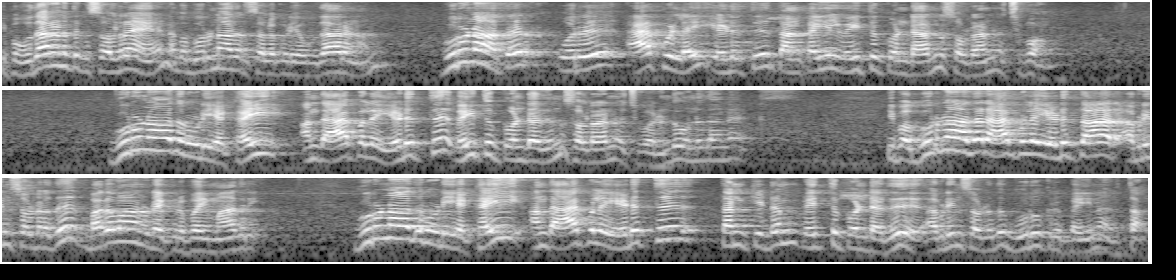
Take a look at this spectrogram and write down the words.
இப்போ உதாரணத்துக்கு சொல்கிறேன் நம்ம குருநாதர் சொல்லக்கூடிய உதாரணம் குருநாதர் ஒரு ஆப்பிளை எடுத்து தான் கையில் வைத்து கொண்டார்னு சொல்கிறான்னு வச்சுப்போம். குருநாதருடைய கை அந்த ஆப்பிளை எடுத்து வைத்து கொண்டதுன்னு சொல்கிறான்னு வச்சுப்போம். ரெண்டும் ஒன்று தானே இப்போ குருநாதர் ஆப்பிளை எடுத்தார் அப்படின்னு சொல்றது பகவானுடைய கிருபை மாதிரி. குருநாதருடைய கை அந்த ஆப்பிளை எடுத்து தன்கிடம் வைத்து கொண்டது அப்படின்னு சொல்றது குரு கிருபைன்னு அர்த்தம்.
